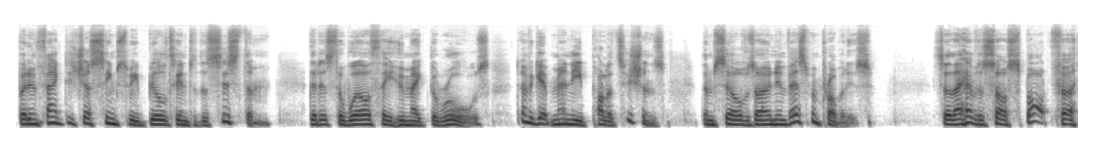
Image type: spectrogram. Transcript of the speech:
But in fact, it just seems to be built into the system that it's the wealthy who make the rules. Don't forget, many politicians themselves own investment properties. So they have a soft spot for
